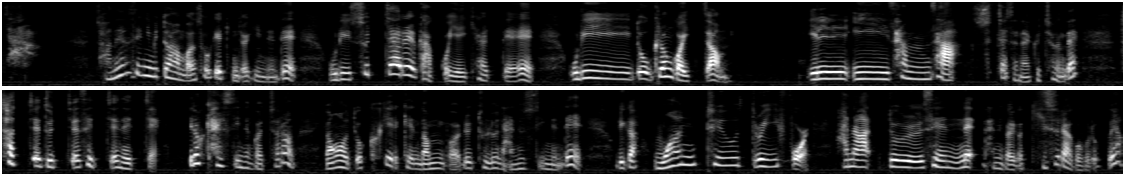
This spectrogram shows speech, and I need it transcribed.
자, 전에 선생님이 또 한번 소개해 준 적이 있는데 우리 숫자를 갖고 얘기할 때 우리도 그런 거 있죠. 1, 2, 3, 4 숫자잖아요. 그렇죠? 근데 첫째, 둘째, 셋째, 넷째 이렇게 할 수 있는 것처럼 영어도 크게 이렇게 넘버를 둘로 나눌 수 있는데 우리가 1, 2, 3, 4 하나, 둘, 셋, 넷 하는 거 이거 기수라고 그러고요.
